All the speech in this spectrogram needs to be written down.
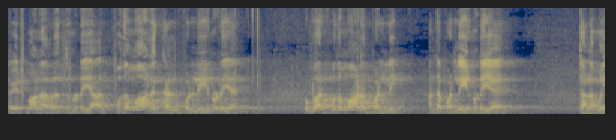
பேட்மா நகரத்தினுடைய அற்புதமான கல் பள்ளியினுடைய ரொம்ப அற்புதமான பள்ளி அந்த பள்ளியினுடைய தலைமை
